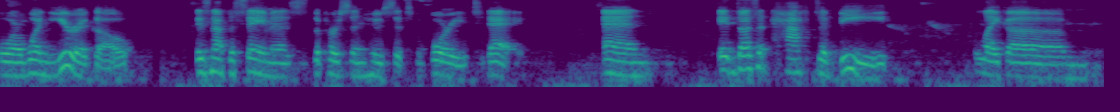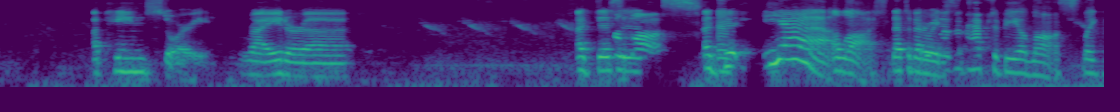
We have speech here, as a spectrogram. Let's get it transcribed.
or one year ago is not the same as the person who sits before you today. And it doesn't have to be like a, um, a pain story, right? Or a, a dis a loss. A di- yeah, a loss. That's a better way it doesn't have to be a loss. Like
